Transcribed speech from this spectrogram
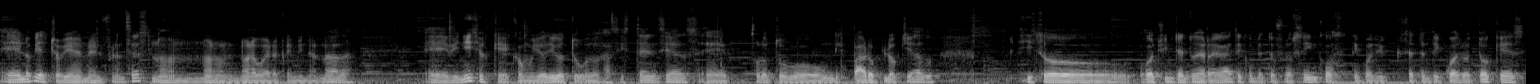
lo había hecho bien el francés, no, no, no le voy a recriminar nada. Vinicius, que como yo digo, tuvo dos asistencias, solo tuvo un disparo bloqueado Hizo 8 intentos de regate, completó los 5, 74 toques,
